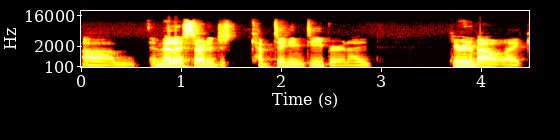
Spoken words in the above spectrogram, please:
Um, and then I started just kept digging deeper and I hearing about like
